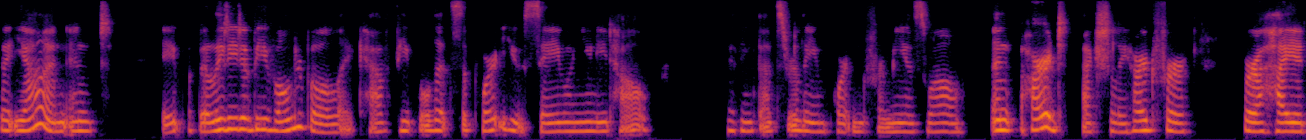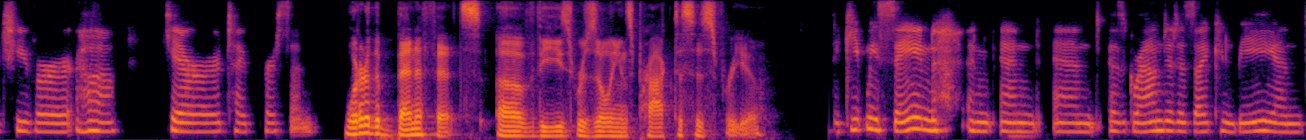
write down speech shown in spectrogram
But yeah, and and ability to be vulnerable, like have people that support you, say when you need help. I think that's really important for me as well. And hard, actually, hard for for a high achiever uh, carer type person. What are the benefits of these resilience practices for you? they keep me sane and and and as grounded as I can be. And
